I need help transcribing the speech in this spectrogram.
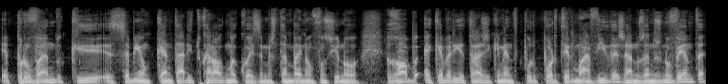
eh, provando que sabiam cantar e tocar alguma coisa, mas também não funcionou. Rob acabaria tragicamente por pôr termo à vida, já nos anos 90,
